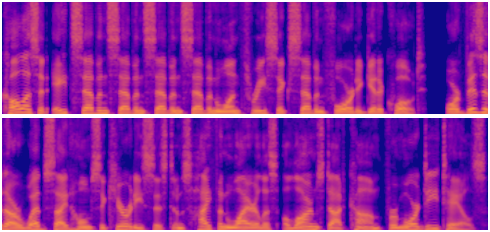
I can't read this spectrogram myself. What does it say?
Call us at 877 771 3674 to get a quote, or visit our website homesecuritysystems-wirelessalarms.com for more details.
